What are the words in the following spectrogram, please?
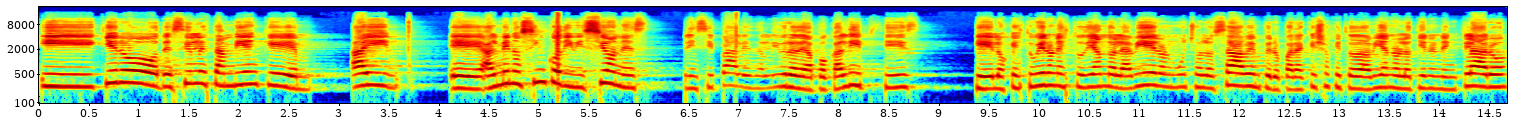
Y quiero decirles también que hay eh, al menos cinco divisiones principales del libro de Apocalipsis, que los que estuvieron estudiando la vieron, muchos lo saben, pero para aquellos que todavía no lo tienen en claro,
